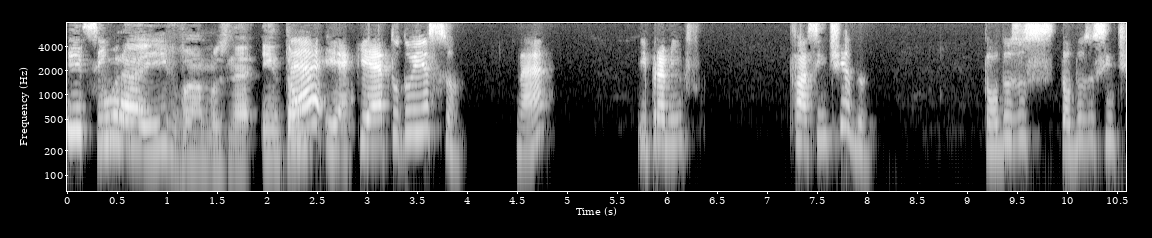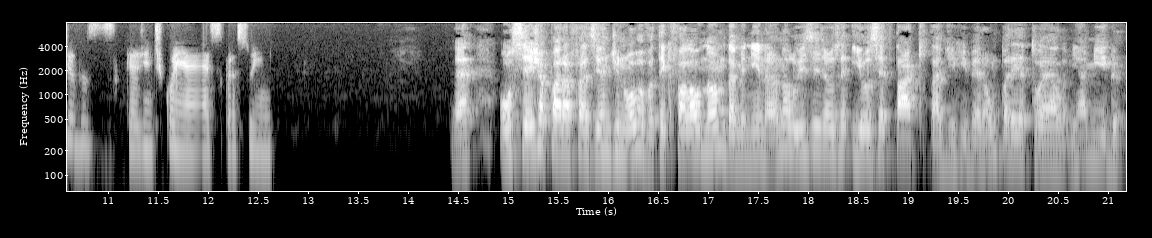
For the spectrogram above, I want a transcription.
E Sim. por aí vamos, né? Então. É, e é que é tudo isso, né? E para mim faz sentido. Todos os, todos os sentidos que a gente conhece para swing. Né? Ou seja, parafraseando de novo, vou ter que falar o nome da menina, Ana Luísa Iosetaki, tá? De Ribeirão Preto, ela, minha amiga.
